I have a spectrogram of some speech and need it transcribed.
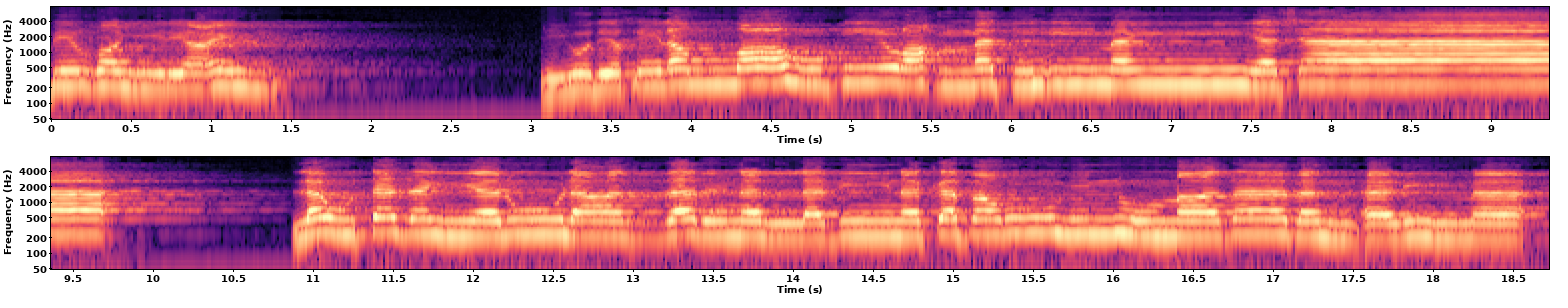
بغير علم ليدخل الله في رحمته من يشاء. لو تزيلوا لعذبنا الذين كفروا منهم عذابا أليما.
